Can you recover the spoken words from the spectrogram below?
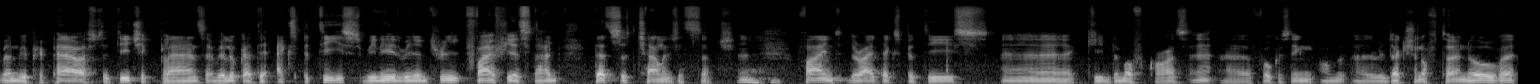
when we prepare our strategic plans and we look at the expertise we need within three, five years' time, that's a challenge as such. uh. Find the right expertise, uh, keep them, of course, uh, uh, focusing on uh, reduction of turnover,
